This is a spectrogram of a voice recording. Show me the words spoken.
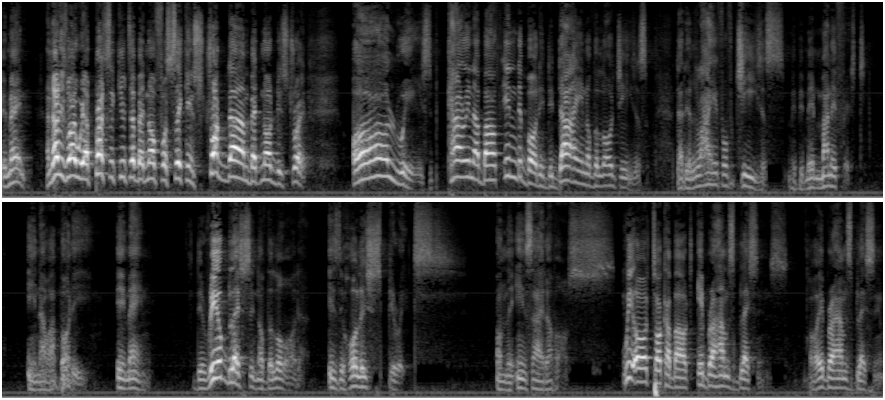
Amen. And that is why we are persecuted, but not forsaken, struck down, but not destroyed. Always carrying about in the body the dying of the Lord Jesus, that the life of Jesus may be made manifest in our body. Amen. The real blessing of the Lord is the Holy Spirit on the inside of us. We all talk about Abraham's blessings or Abraham's blessing.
